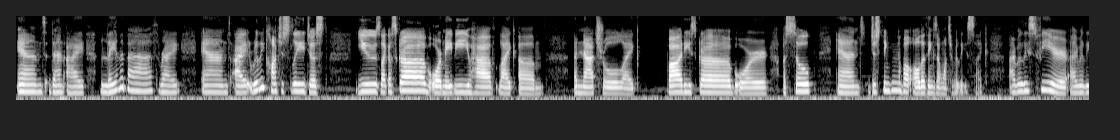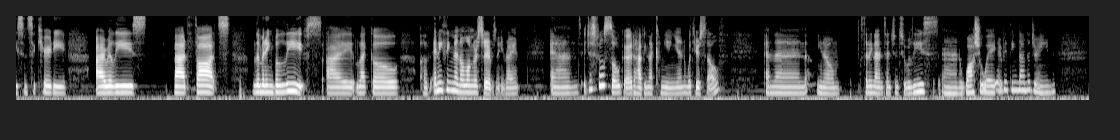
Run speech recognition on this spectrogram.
And then I lay in the bath, right? And I really consciously just use like a scrub or maybe you have like um a natural like body scrub or a soap and just thinking about all the things I want to release like I release fear, I release insecurity, I release bad thoughts, limiting beliefs. I let go of anything that no longer serves me, right? And it just feels so good having that communion with yourself. And then, you know, setting that intention to release and wash away everything down the drain.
